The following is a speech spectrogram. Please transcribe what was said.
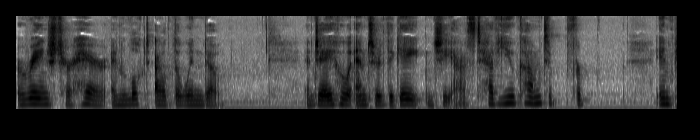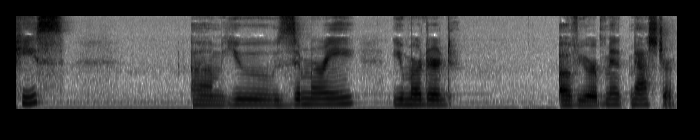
arranged her hair, and looked out the window. And Jehu entered the gate, and she asked, Have you come to for in peace? Um, you Zimri, you murdered of your master.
